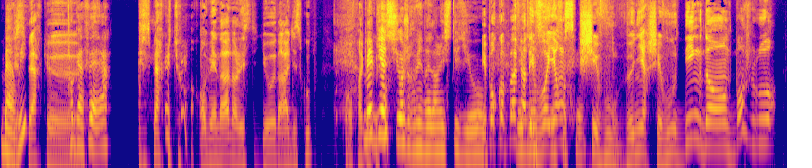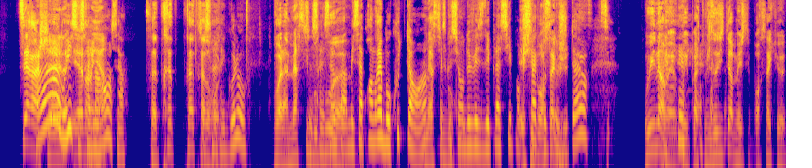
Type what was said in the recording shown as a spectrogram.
Ben oui, J'espère tant que qu'à faire. j'espère que tu reviendras dans les studios de Radio Scoop. Mais bien chose. sûr, je reviendrai dans les studios. Et pourquoi pas Mais faire des sûr, voyances chez vous, venir chez vous, ding dong, bonjour, c'est Ah Rachel oui, et ce serait marrant ça. Ce serait très très très Ce serait drôle. rigolo. Voilà, merci Ce serait beaucoup. sympa. euh, Mais ça prendrait beaucoup de temps. Hein, merci parce que si on devait se déplacer pour Et chaque pour je auditeur. oui non mais oui pas tous les auditeurs mais c'est pour ça que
